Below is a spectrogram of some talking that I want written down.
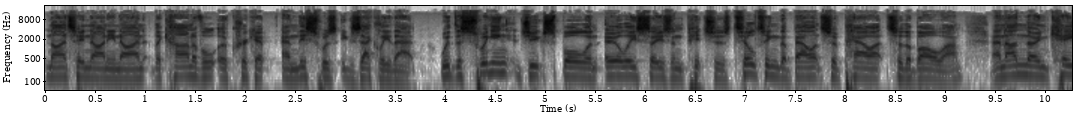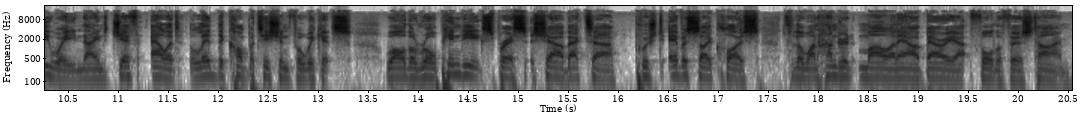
1999 the Carnival of Cricket, and this was exactly that. With the swinging Duke's ball and early season pitches tilting the balance of power to the bowler, an unknown Kiwi named Geoff Allott led the competition for wickets, while the Rawalpindi Express Bakhtar pushed ever so close to the 100 mile an hour barrier for the first time.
